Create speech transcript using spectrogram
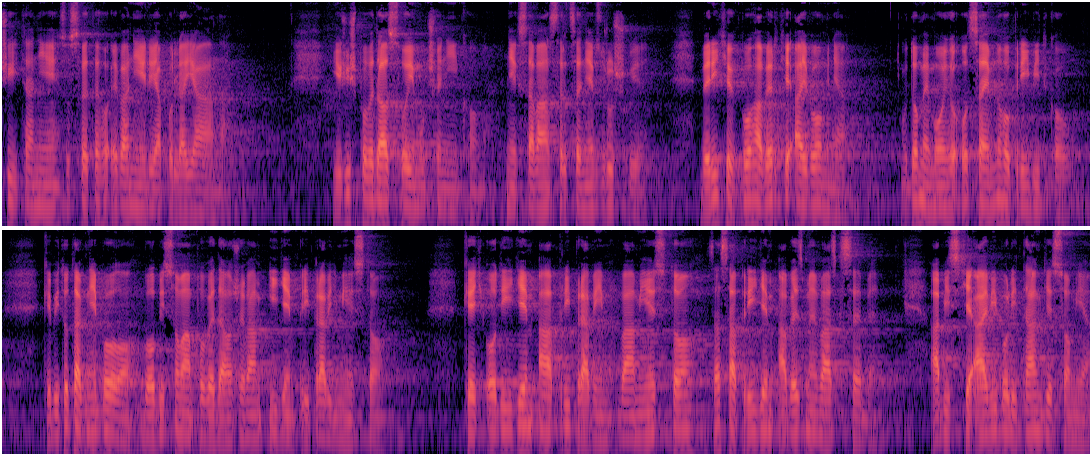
Čítanie zo svätého Evanielia podľa Jána. Ježiš povedal svojim učeníkom, nech sa vám srdce nevzrušuje. Veríte v Boha, verte aj vo mňa. V dome môjho otca je mnoho príbytkov. Keby to tak nebolo, bol by som vám povedal, že vám idem pripraviť miesto. Keď odídem a pripravím vám miesto, zasa prídem a vezmem vás k sebe, aby ste aj vy boli tam, kde som ja,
